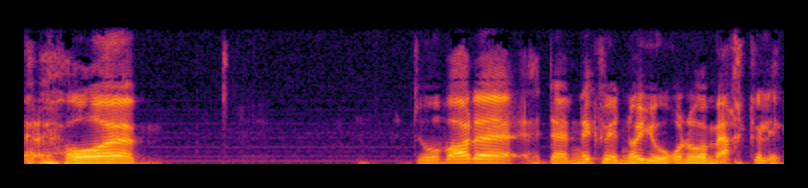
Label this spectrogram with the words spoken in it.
Og eh, da var det denne kvinnen gjorde noe merkelig.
